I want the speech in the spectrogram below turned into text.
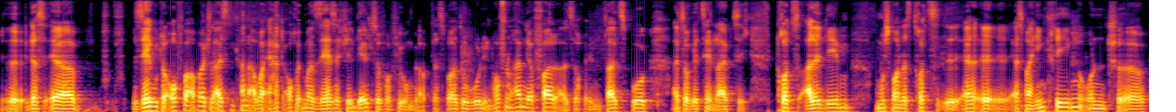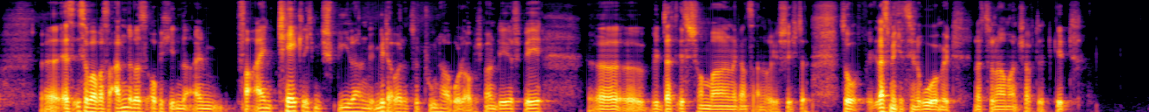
äh, dass er sehr gute Aufbauarbeit leisten kann, aber er hat auch immer sehr, sehr viel Geld zur Verfügung gehabt. Das war sowohl in Hoffenheim der Fall, als auch in Salzburg, als auch jetzt in Leipzig. Trotz alledem muss man das trotz äh, äh, erstmal hinkriegen und äh, äh, es ist aber was anderes, ob ich in einem Verein täglich mit Spielern, mit Mitarbeitern zu tun habe oder ob ich beim DFB, das ist schon mal eine ganz andere Geschichte. So, lass mich jetzt in Ruhe mit Nationalmannschaft. Es geht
